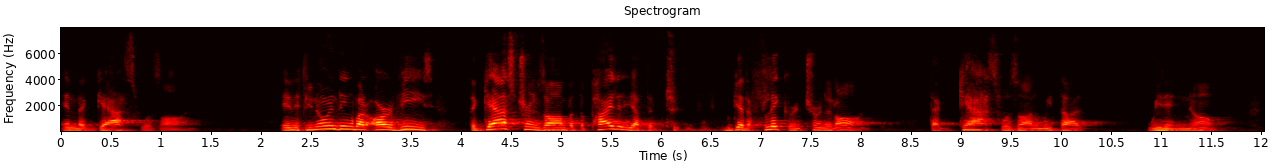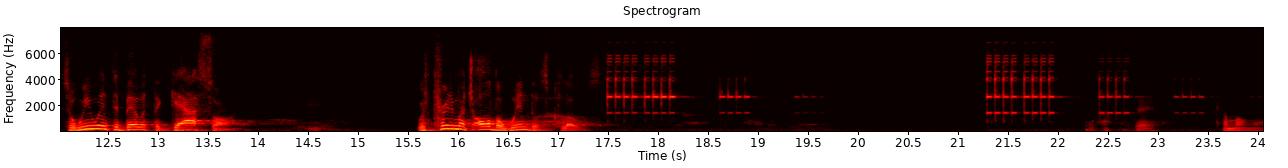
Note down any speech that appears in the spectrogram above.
and the gas was on. And if you know anything about RVs, the gas turns on, but the pilot, you have to get a flicker and turn it on. The gas was on, we thought we didn't know. So we went to bed with the gas on, with pretty much all the windows closed. Okay, come on now.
